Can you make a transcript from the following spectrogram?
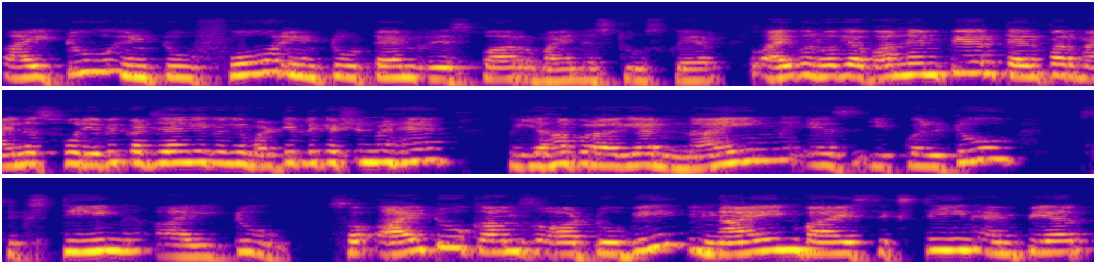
I two into four into ten raise power minus two square I one हो गया one ampere ten power minus four ये भी कट जाएँगे क्योंकि मल्टीप्लीकेशन में है. तो यहाँ पर आ गया nine is equal to sixteen I two so I two comes और to be nine by sixteen ampere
